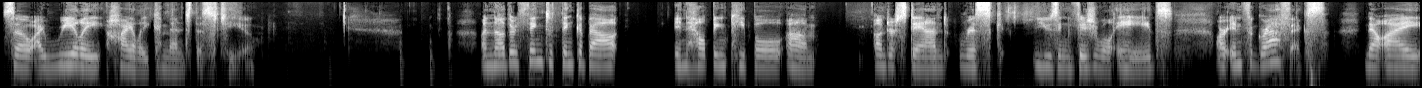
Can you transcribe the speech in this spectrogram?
So I really highly commend this to you. Another thing to think about in helping people um, understand risk using visual aids are infographics. Now I,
